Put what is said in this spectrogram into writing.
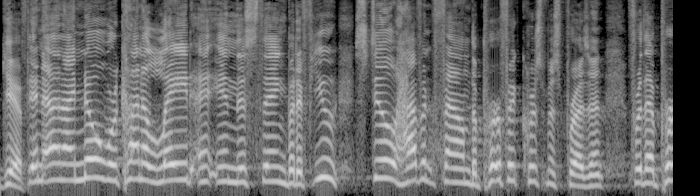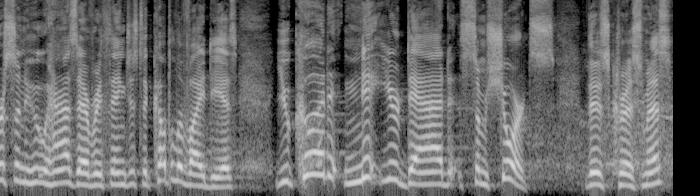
gift. And, and I know we're kind of late in this thing, but if you still haven't found the perfect Christmas present for that person who has everything, just a couple of ideas. You could knit your dad some shorts this Christmas.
